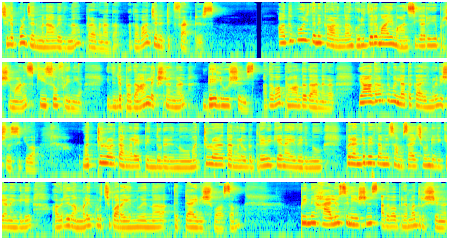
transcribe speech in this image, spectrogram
ചിലപ്പോൾ ജന്മനാ വരുന്ന പ്രവണത അഥവാ ജനറ്റിക് ഫാക്ടേഴ്സ് അതുപോലെ തന്നെ കാണുന്ന ഗുരുതരമായ മാനസികാരോഗ്യ പ്രശ്നമാണ് സ്കീസോഫ്രീനിയ. ഇതിന്റെ പ്രധാന ലക്ഷണങ്ങൾ ഡെലൂഷൻസ് അഥവാ ഭ്രാന്തധാരണകൾ. യാഥാർത്ഥ്യമല്ലാത്ത കാര്യങ്ങൾ വിശ്വസിക്കുക. മറ്റുള്ളവർ തങ്ങളെ പിന്തുടരുന്നു മറ്റുള്ളവർ തങ്ങളെ ഉപദ്രവിക്കാനായി വരുന്നു. ഇപ്പോൾ രണ്ടുപേർ തമ്മിൽ സംസാരിച്ചുകൊണ്ടിരിക്കുകയാണെങ്കിൽ അവർ നമ്മളെക്കുറിച്ച് പറയുന്നു എന്ന തെറ്റായ വിശ്വാസം. പിന്നെ ഹാലൂസിനേഷൻസ് അഥവാ ഭ്രമദൃശ്യങ്ങൾ.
